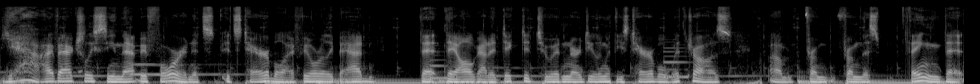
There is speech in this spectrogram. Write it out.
yeah i've actually seen that before and it's it's terrible. I feel really bad that they all got addicted to it and are dealing with these terrible withdrawals um, from from this thing that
